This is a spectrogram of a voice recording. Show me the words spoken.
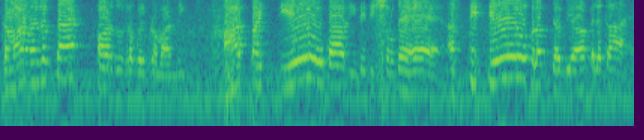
प्रमाण बन सकता है और दूसरा कोई प्रमाण नहीं हो सकता। आत्मा उपाधि श्रुत है अस्तित्व उपलब्ध का है।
